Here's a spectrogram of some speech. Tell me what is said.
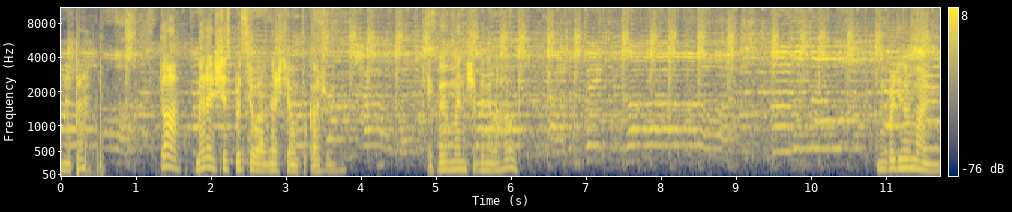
Ну-ка. Та, нарешті спрацював, нарешті я вам покажу. Якби в мене ще би не лагало. Ну, вроді нормально.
